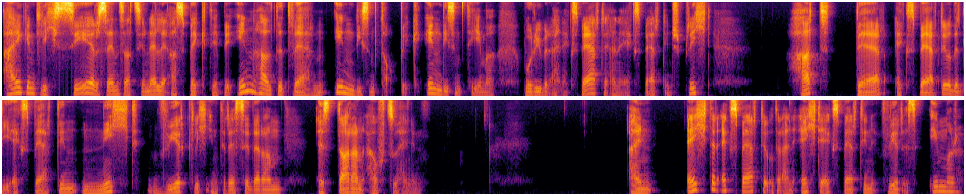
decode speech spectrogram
eigentlich sehr sensationelle Aspekte beinhaltet werden in diesem Topic, in diesem Thema, worüber ein Experte, eine Expertin spricht, hat der Experte oder die Expertin nicht wirklich Interesse daran, es daran aufzuhängen. Ein echter Experte oder eine echte Expertin wird es immer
